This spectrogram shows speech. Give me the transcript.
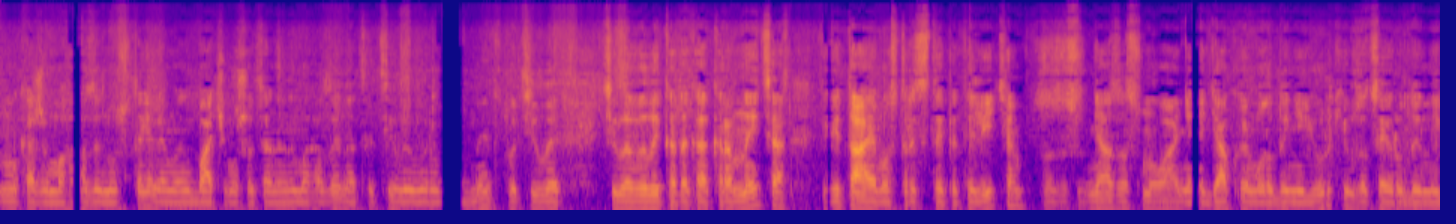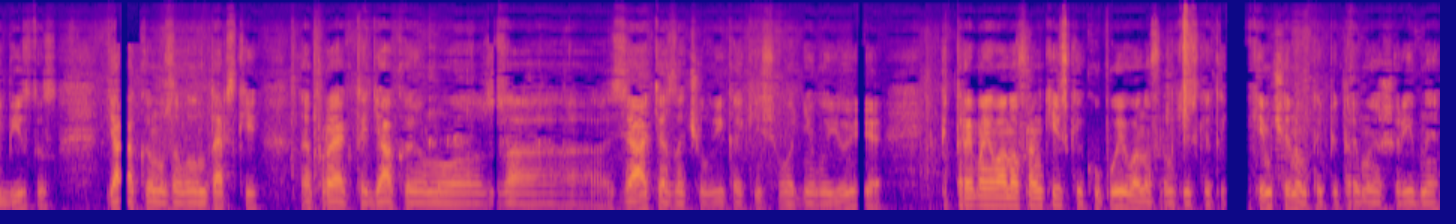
Ми кажемо магазину стиля. Ми бачимо, що це не магазин, а це ціле виробництво, ціле, ціле велика така крамниця. Вітаємо з 35-літтям з- з дня заснування. Дякуємо родині Юрків за цей родинний бізнес. Дякуємо за волонтерські е, проекти. Дякуємо за зятя, за чоловіка, який сьогодні воює. Підтримай Івано-Франківське, купуй Івано-Франківське. Таким чином ти підтримуєш рідне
